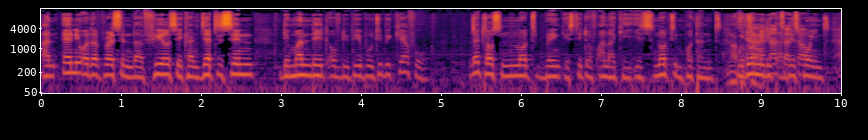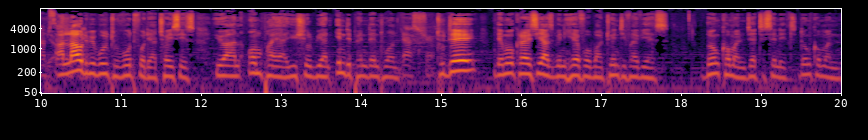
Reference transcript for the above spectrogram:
and any other person that feels he can jettison the mandate of the people to be careful. Let us not bring a state of anarchy. It's not important. Not we don't all. need it at at this all. point. Absolutely. Allow the people to vote for their choices. You are an umpire. You should be an independent one. That's true. Today, democracy has been here for about 25 years. Don't come and jettison it. Don't come and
